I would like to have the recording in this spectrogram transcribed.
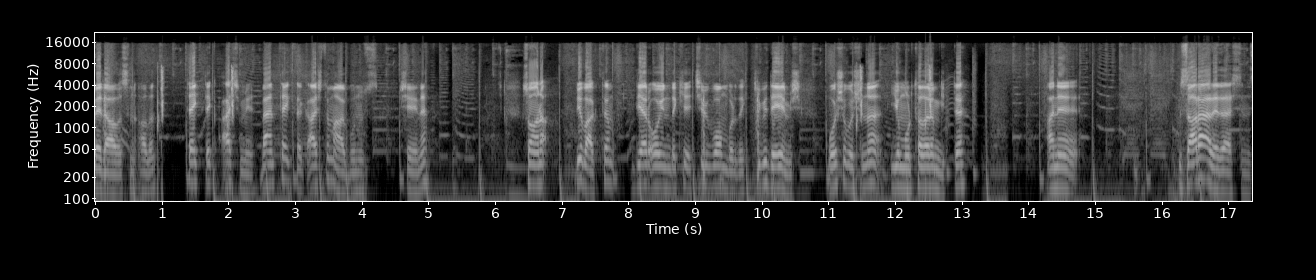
bedavasını alın. Tek tek açmayın. Ben tek tek açtım abi bunun şeyine. Sonra bir baktım diğer oyundaki Chibi Bomber'daki gibi değilmiş. Boşu boşuna yumurtalarım gitti. Hani zarar edersiniz.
